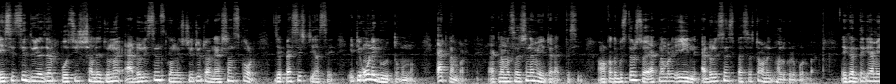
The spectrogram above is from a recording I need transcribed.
এইচএসসি দুই হাজার পঁচিশ সালের জন্য অ্যাডোলিসেন্স কনস্টিটিউট আর ন্যাশনাল স্কোর যে প্যাসেজটি আছে, এটি অনেক গুরুত্বপূর্ণ। এক নাম্বার এক নাম্বার সাজেশনে আমি এটা রাখতেছি। আমার কথা বুঝতে পারছ? এক নম্বরে এই অ্যাডোলিসেন্স প্যাসেজটা অনেক ভালো করে পড়বা। এখান থেকে আমি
